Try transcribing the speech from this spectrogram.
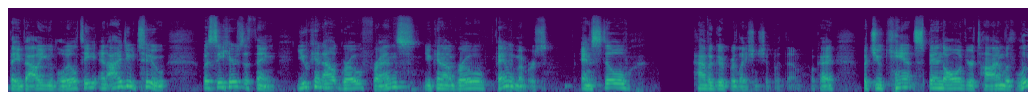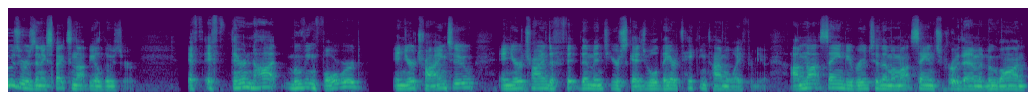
they value loyalty, and I do too. But see, here's the thing you can outgrow friends, you can outgrow family members, and still have a good relationship with them. Okay. But you can't spend all of your time with losers and expect to not be a loser. If, if they're not moving forward and you're trying to, and you're trying to fit them into your schedule, they are taking time away from you. I'm not saying be rude to them. I'm not saying screw them and move on.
